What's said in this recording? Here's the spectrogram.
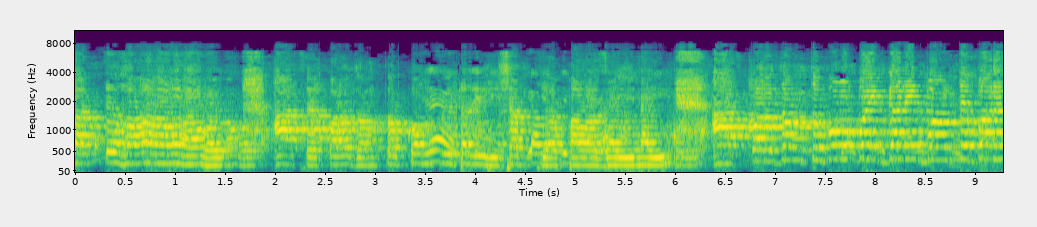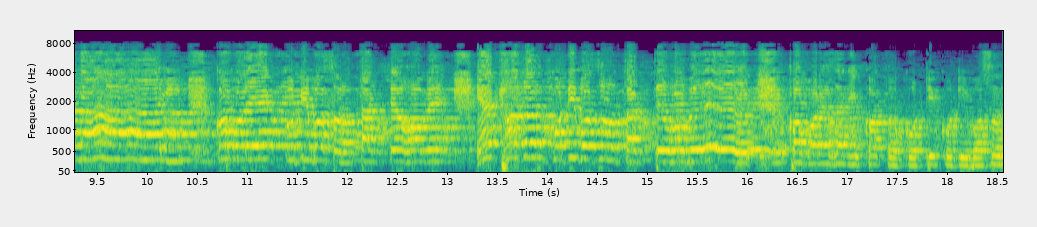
থাকতে হয়। আজ পর্যন্ত কম্পিউটারের হিসাব দিয়া পাওয়া যায় নাই। আজ পর্যন্ত কোন বৈজ্ঞানিক কবরে জানি কত কোটি কোটি বছর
